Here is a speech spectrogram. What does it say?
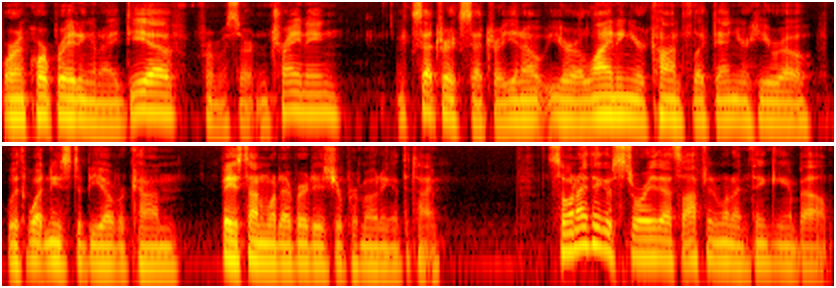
or incorporating an idea from a certain training etc., etc. You know, you're aligning your conflict and your hero with what needs to be overcome based on whatever it is you're promoting at the time. So when I think of story, that's often what I'm thinking about.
